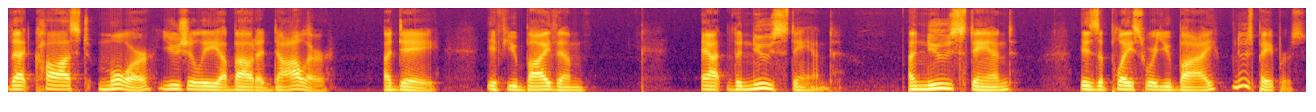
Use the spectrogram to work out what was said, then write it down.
that cost more, usually about a dollar a day, if you buy them at the newsstand. A newsstand is a place where you buy newspapers.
